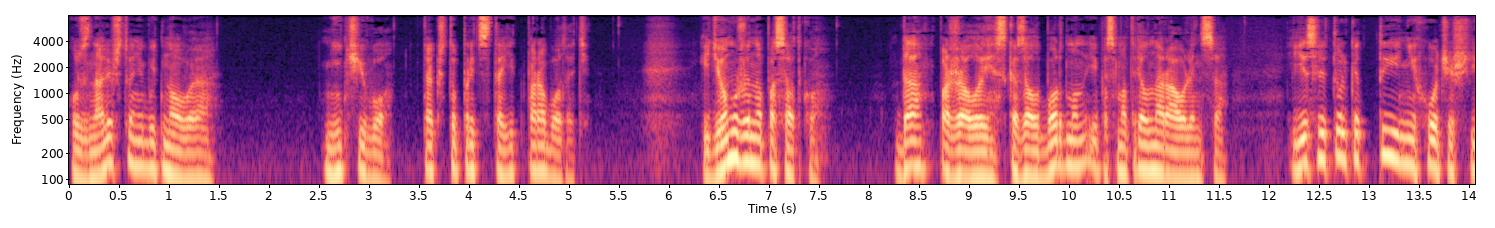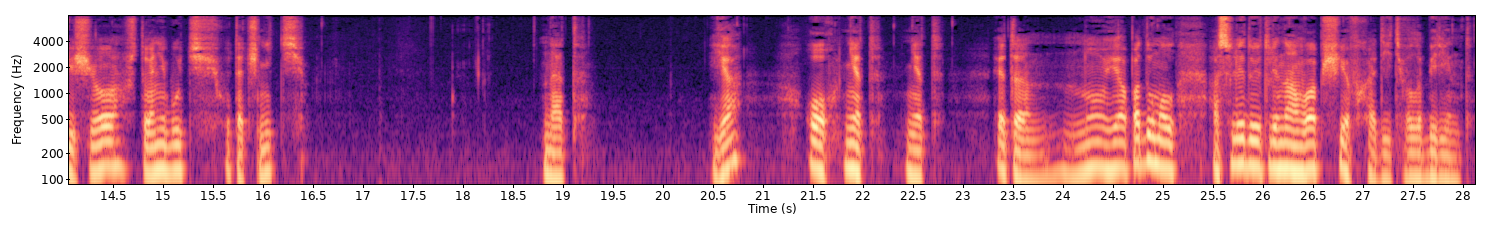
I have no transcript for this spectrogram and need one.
«Узнали что-нибудь новое?» «Ничего, так что предстоит поработать». «Идем уже на посадку?» «Да, пожалуй», — сказал Бордман и посмотрел на Раулинса. «Если только ты не хочешь еще что-нибудь уточнить». Нет. «Я? О, нет, нет. Это... Ну, я подумал, а следует ли нам вообще входить в лабиринт?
